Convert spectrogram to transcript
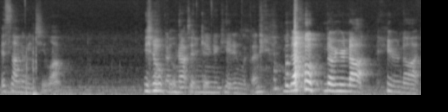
It's not gonna be too long. You don't feel I'm not to take it. communicating with anyone. No, no, you're not. You're not.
